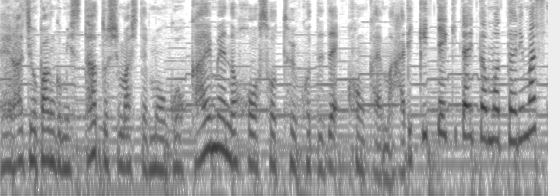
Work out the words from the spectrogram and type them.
えー、ラジオ番組スタートしましてもう5回目の放送ということで今回も張り切っていきたいと思っております、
